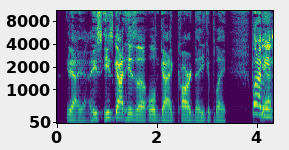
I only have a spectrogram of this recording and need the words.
yeah, yeah. He's he's got his uh, old guy card that he could play. But I yeah, mean,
